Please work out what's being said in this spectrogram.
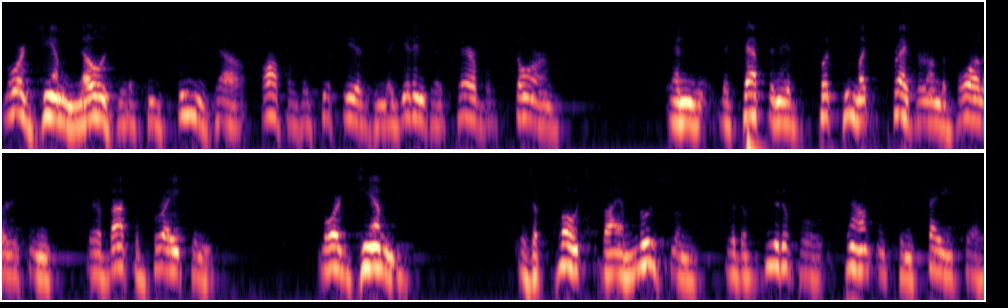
Lord Jim knows this. He sees how awful the ship is. And they get into a terrible storm. And the captain had put too much pressure on the boilers. And they're about to break. And Lord Jim is approached by a Muslim with a beautiful countenance and face, a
